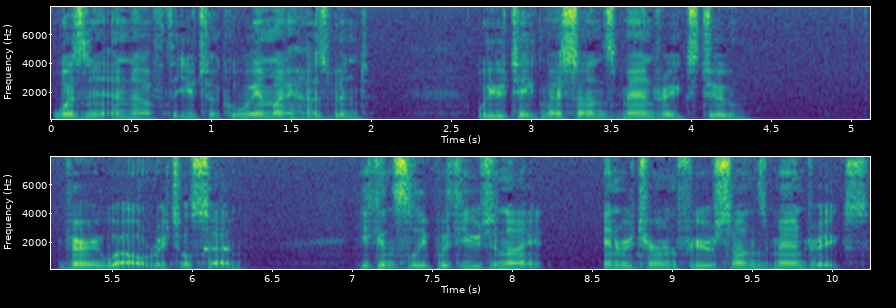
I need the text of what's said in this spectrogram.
Wasn't it enough that you took away my husband? Will you take my son's mandrakes too? Very well, Rachel said. He can sleep with you tonight, in return for your son's mandrakes.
